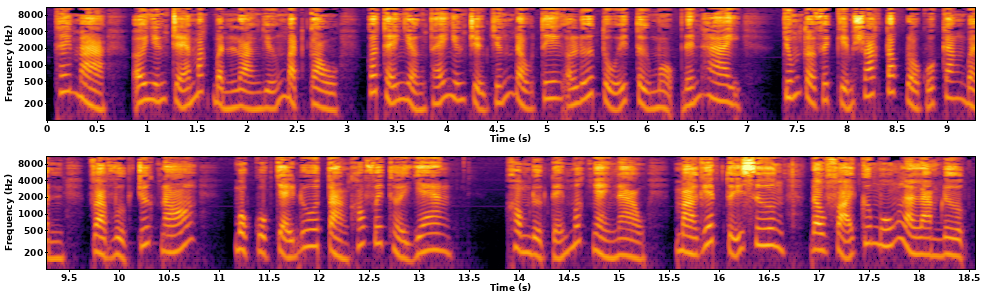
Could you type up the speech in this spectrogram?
Thế mà, ở những trẻ mắc bệnh loạn dưỡng bạch cầu, có thể nhận thấy những triệu chứng đầu tiên ở lứa tuổi từ 1 đến 2. Chúng tôi phải kiểm soát tốc độ của căn bệnh và vượt trước nó, một cuộc chạy đua tàn khốc với thời gian. Không được để mất ngày nào, mà ghép tủy xương đâu phải cứ muốn là làm được.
